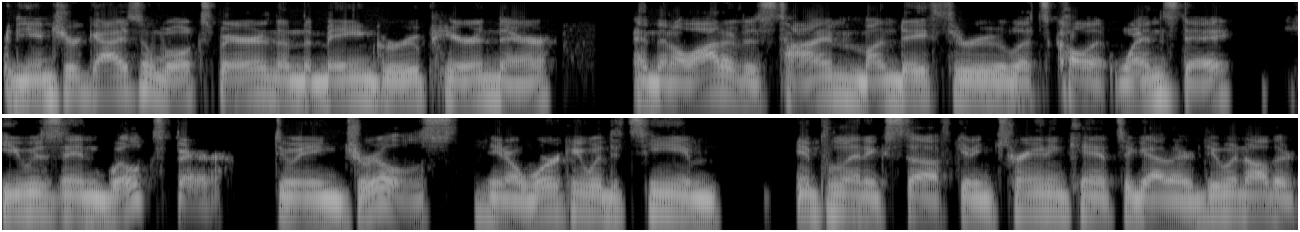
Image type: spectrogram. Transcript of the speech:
the injured guys in Wilkes-Barre and then the main group here and there. And then a lot of his time, Monday through let's call it Wednesday, he was in Wilkes-Barre doing drills. You know, working with the team, implementing stuff, getting training camp together, doing other.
